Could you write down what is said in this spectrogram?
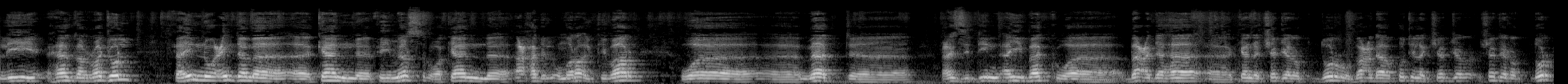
لهذا الرجل فإنه عندما كان في مصر وكان أحد الأمراء الكبار ومات عز الدين أيبك وبعدها كانت شجرة الدر وبعدها قتلت شجر شجرة الدر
